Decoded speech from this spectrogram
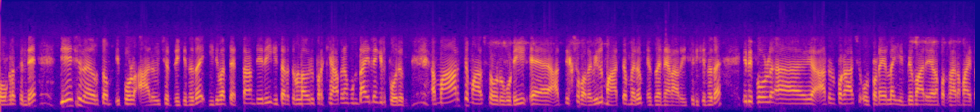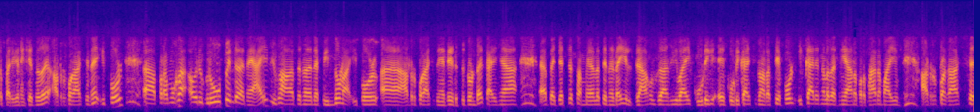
കോൺഗ്രസിന്റെ ദേശീയ നേതൃത്വം ഇപ്പോൾ ആലോചിച്ചിട്ടിരിക്കുന്നത് ഇരുപത്തെട്ടാം തീയതി ഇത്തരത്തിലുള്ള ഒരു പ്രഖ്യാപനം ഉണ്ടായില്ലെങ്കിൽ പോലും മാർച്ച് മാസത്തോടുകൂടി അധ്യക്ഷ പദവിയിൽ മാറ്റം വരും എന്ന് തന്നെയാണ് അറിയിച്ചിരിക്കുന്നത്. ഇതിപ്പോൾ അടൂർ പ്രകാശ് ഉൾപ്പെടെയുള്ള എം പിമാരെയാണ് പ്രധാനമായിട്ടും പരിഗണിക്കുന്നത്. അടൂർ പ്രകാശിന് ഇപ്പോൾ പ്രമുഖ ഒരു ഗ്രൂപ്പിന്റെ തന്നെ ഐ വിഭാഗത്തിന് തന്നെ പിന്തുണ ഇപ്പോൾ അടൂർ പ്രകാശ് നേടിയെടുത്തിട്ടുണ്ട്. കഴിഞ്ഞ ബജറ്റ് സമ്മേളനത്തിനിടയിൽ രാഹുൽ ഗാന്ധിയുമായി കൂടി കൂടിക്കാഴ്ച നടത്തിയപ്പോൾ ഇക്കാര്യങ്ങൾ തന്നെയാണ് പ്രധാനമായും അടൂർ പ്രകാശ്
